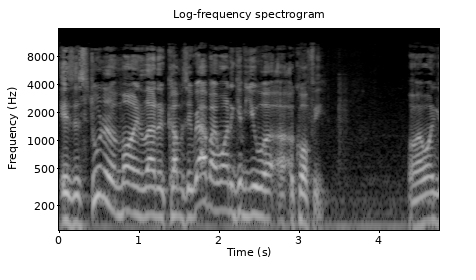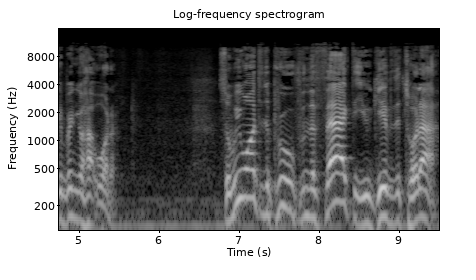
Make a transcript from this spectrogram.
Is a student of mine allowed to come and say, Rabbi, I want to give you a- a coffee, or I want to bring you hot water? So we wanted to prove from the fact that you give the Torah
